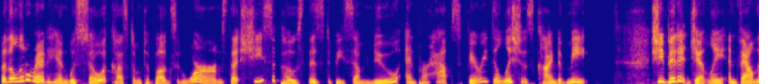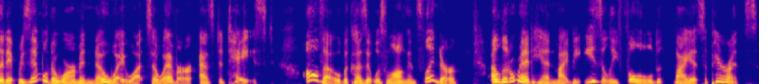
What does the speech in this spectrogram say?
but the little red hen was so accustomed to bugs and worms that she supposed this to be some new and perhaps very delicious kind of meat. She bit it gently and found that it resembled a worm in no way whatsoever as to taste, although, because it was long and slender, a little red hen might be easily fooled by its appearance.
